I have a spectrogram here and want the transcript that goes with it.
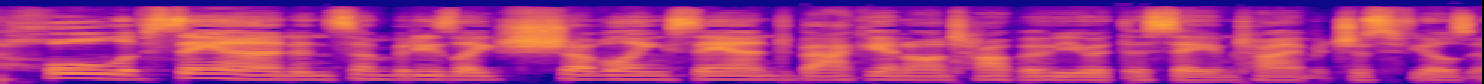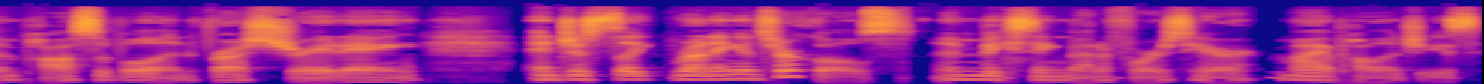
hole of sand and somebody's like shoveling sand back in on top of you at the same time. It just feels impossible and frustrating and just like running in circles. I'm mixing metaphors here. My apologies.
